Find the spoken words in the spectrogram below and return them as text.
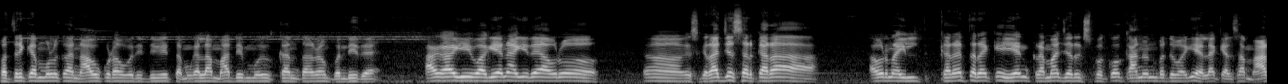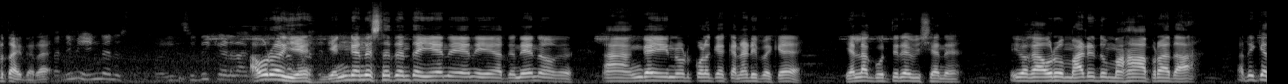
ಪತ್ರಿಕೆ ಮೂಲಕ ನಾವು ಕೂಡ ಓದಿದ್ದೀವಿ. ತಮಗೆಲ್ಲ ಮಾಧ್ಯಮ ಮೂಲಕ ಅಂತ ಬಂದಿದೆ. ಹಾಗಾಗಿ ಇವಾಗ ಏನಾಗಿದೆ ಅವರು ರಾಜ್ಯ ಸರ್ಕಾರ ಅವ್ರನ್ನ ಇಲ್ಲಿ ಕರೆತರಕ್ಕೆ ಏನು ಕ್ರಮ ಜರುಗಿಸ್ಬೇಕು ಕಾನೂನುಬದ್ಧವಾಗಿ ಎಲ್ಲ ಕೆಲಸ ಮಾಡ್ತಾ ಇದ್ದಾರೆ. ಅವರು ಹೆಂಗೆ ಅನ್ನಿಸ್ತದೆ ಅಂತ ಏನು ಏನು ಅದನ್ನೇನು ಅಂಗೈ ನೋಡ್ಕೊಳ್ಳೋಕ್ಕೆ ಕನ್ನಡಿ ಬೇಕೆ ಎಲ್ಲ ಗೊತ್ತಿರೋ ವಿಷಯನೇ. ಇವಾಗ ಅವರು ಮಾಡಿದ್ದು ಮಹಾ ಅಪರಾಧ. ಅದಕ್ಕೆ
